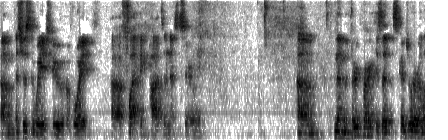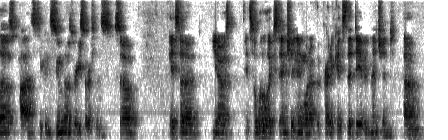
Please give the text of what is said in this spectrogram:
um, that's just a way to avoid uh, flapping pods unnecessarily. Um, and then the third part is that the scheduler allows pods to consume those resources. So it's a you know it's a little extension in one of the predicates that David mentioned, um,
